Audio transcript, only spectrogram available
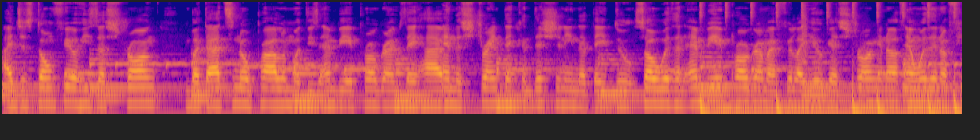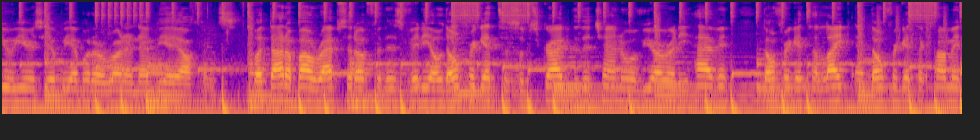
I just don't feel he's as strong but that's no problem with these NBA programs they have and the strength and conditioning that they do. So with an NBA program, I feel like he'll get strong enough and within a few years, he'll be able to run an NBA offense. But that about wraps it up for this video. Don't forget to subscribe to the channel if you already haven't. Don't forget to like and don't forget to comment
